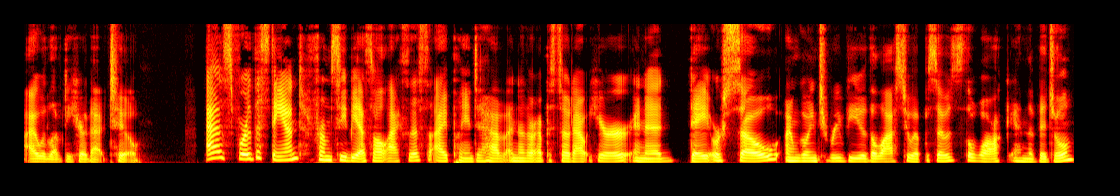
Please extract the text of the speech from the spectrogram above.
I would love to hear that too. As for The Stand from CBS All Access, I plan to have another episode out here in a day or so. I'm going to review the last two episodes, The Walk and The Vigil.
